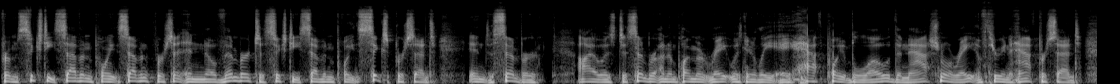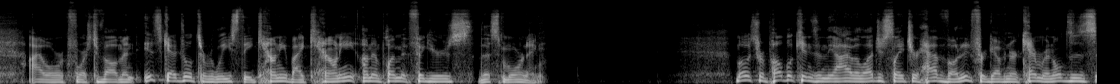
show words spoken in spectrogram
from 67.7% in November to 67.6% in December. Iowa's December unemployment rate was nearly a half point below the national rate of 3.5%. Iowa Workforce Development is scheduled to release the county by county unemployment figures this morning. Most Republicans in the Iowa legislature have voted for Governor Kim Reynolds'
